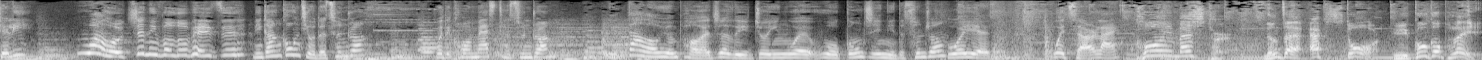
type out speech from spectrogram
雪莉，哇哦，珍妮佛·罗培兹，你刚攻击我的村庄，我的 Core Master 村庄，你大老远跑来这里，就因为我攻击你的村庄？我也为此而来。Coin Master 能在 App Store 与 Google Play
